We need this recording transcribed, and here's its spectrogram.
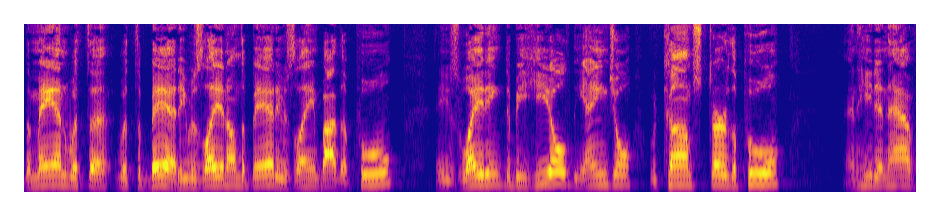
the man with the with the bed. He was laying on the bed, he was laying by the pool, he was waiting to be healed. The angel would come, stir the pool, and he didn't have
